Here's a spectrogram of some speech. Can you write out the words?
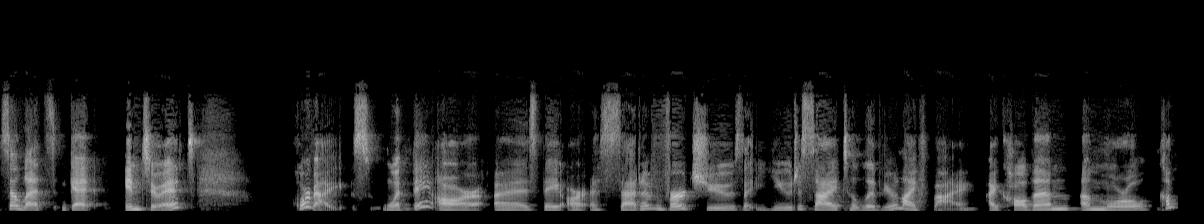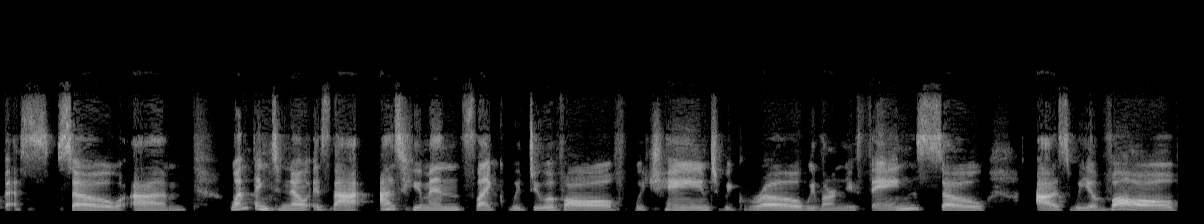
So let's get into it. Core values. What they are is they are a set of virtues that you decide to live your life by. I call them a moral compass. So, um, one thing to note is that as humans, like we do evolve, we change, we grow, we learn new things. So as we evolve,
